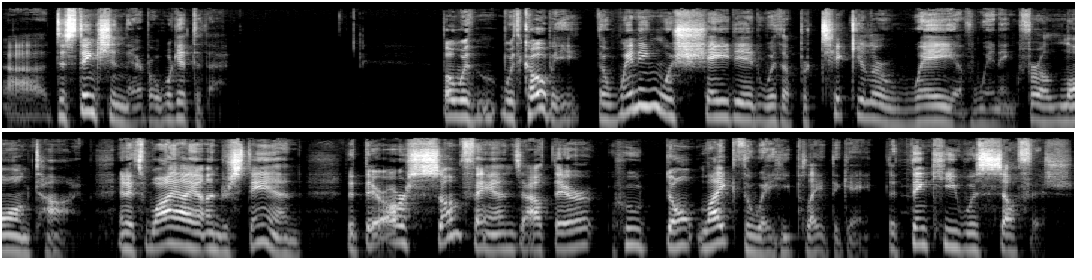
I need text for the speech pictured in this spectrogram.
Uh, distinction there, but we'll get to that. But with with Kobe, the winning was shaded with a particular way of winning for a long time. And it's why I understand that there are some fans out there who don't like the way he played the game, that think he was selfish.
